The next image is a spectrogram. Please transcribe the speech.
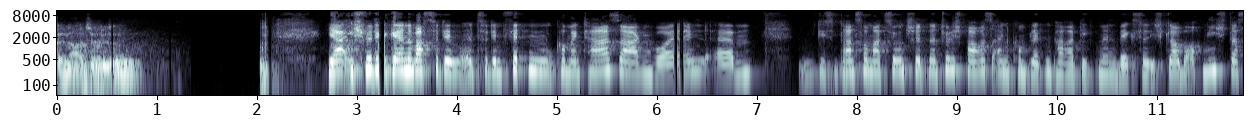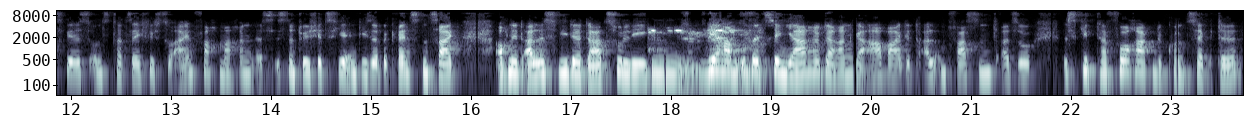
Renate, bitte. Ja, ich würde gerne was zu dem, äh, zu dem vierten Kommentar sagen wollen. Ähm, diesen Transformationsschritt, natürlich braucht es einen kompletten Paradigmenwechsel. Ich glaube auch nicht, dass wir es uns tatsächlich so einfach machen. Es ist natürlich jetzt hier in dieser begrenzten Zeit auch nicht alles wieder darzulegen. Wir haben über zehn Jahre daran gearbeitet, allumfassend. Also es gibt hervorragende Konzepte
